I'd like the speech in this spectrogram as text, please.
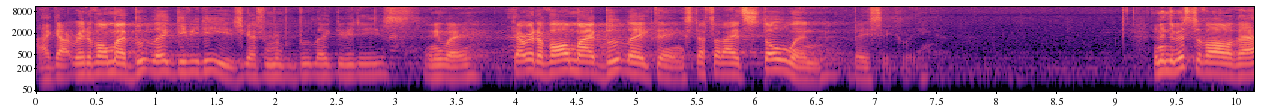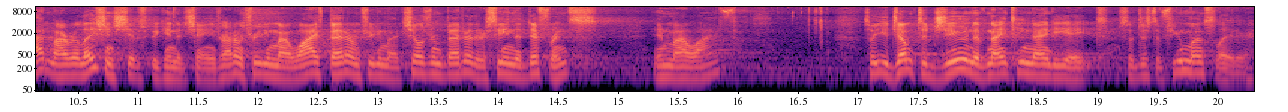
I got rid of all my bootleg DVDs. You guys remember bootleg DVDs? Anyway, got rid of all my bootleg things, stuff that I had stolen, basically. And in the midst of all of that, my relationships begin to change, right? I'm treating my wife better, I'm treating my children better. They're seeing the difference in my life. So you jump to June of 1998, so just a few months later.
